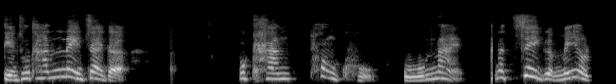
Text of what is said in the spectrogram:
点出他内在的不堪、痛苦、无奈。那这个没有。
